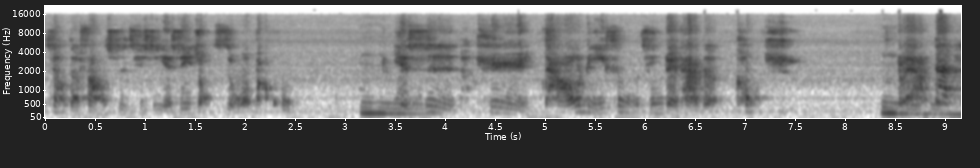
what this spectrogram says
这样的方式，其实也是一种自我保护，嗯，也是去逃离父母亲对他的控制。嗯，对啊，但。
